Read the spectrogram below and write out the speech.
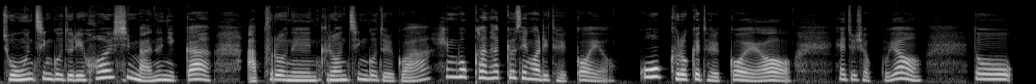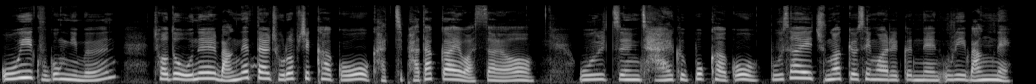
좋은 친구들이 훨씬 많으니까 앞으로는 그런 친구들과 행복한 학교 생활이 될 거예요. 꼭 그렇게 될 거예요. 해주셨고요. 또 5290님은 저도 오늘 막내딸 졸업식하고 같이 바닷가에 왔어요. 우울증 잘 극복하고 무사히 중학교 생활을 끝낸 우리 막내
